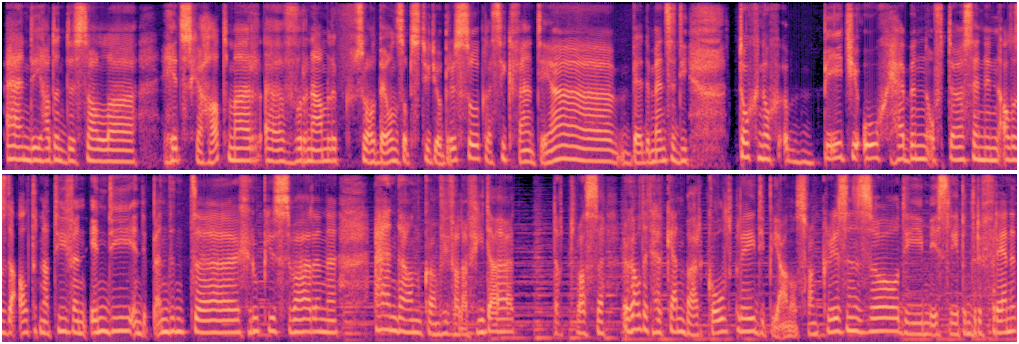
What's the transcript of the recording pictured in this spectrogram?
En die hadden dus al uh, hits gehad, maar uh, voornamelijk zoals bij ons op Studio Brussel, Klassiek 21, bij de mensen die toch nog een beetje oog hebben of thuis zijn in alles de alternatief en indie, independent uh, groepjes waren. Uh. En dan kwam Viva la Vida. Dat was uh, nog altijd herkenbaar. Coldplay, die pianos van Chris en zo, die meeslepende refreinen,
